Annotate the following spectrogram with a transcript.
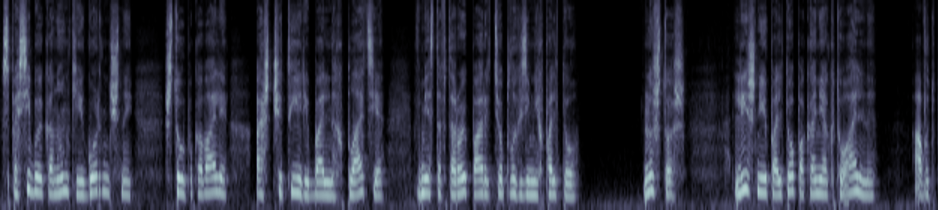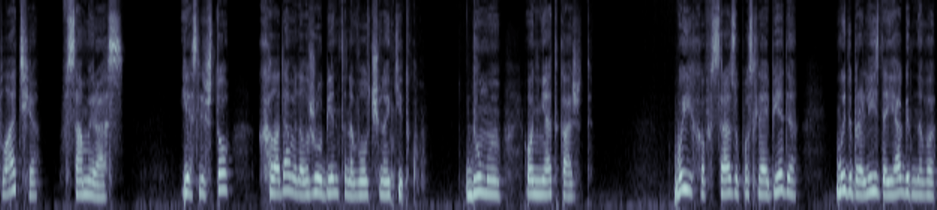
Спасибо экономке и горничной, что упаковали аж четыре бальных платья вместо второй пары теплых зимних пальто. Ну что ж, лишние пальто пока не актуальны — а вот платье в самый раз. Если что, к холодам одолжу у Бентона волчью накидку. Думаю, он не откажет. Выехав сразу после обеда, мы добрались до Ягодного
